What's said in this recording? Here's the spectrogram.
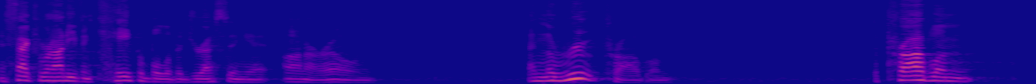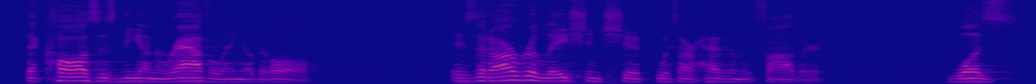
In fact, we're not even capable of addressing it on our own. And the root problem, the problem that causes the unraveling of it all, is that our relationship with our Heavenly Father was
